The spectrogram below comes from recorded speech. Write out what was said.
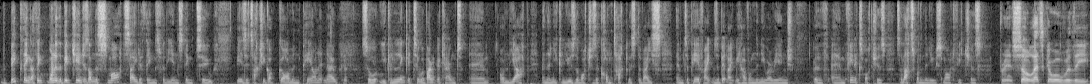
the big thing, I think, one of the big changes on the smart side of things for the Instinct 2 is it's actually got Garmin Pay on it now. So you can link it to a bank account um, on the app, and then you can use the watch as a contactless device um, to pay for items, a bit like we have on the newer range of um, Fenix watches. So that's one of the new smart features. Brilliant. So let's go over the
